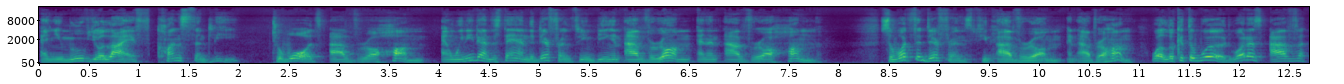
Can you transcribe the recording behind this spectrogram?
and you move your life constantly towards Avraham. And we need to understand the difference between being an Avram and an Avraham. So what's the difference between Avram and Avraham? Well, look at the word. What does Av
